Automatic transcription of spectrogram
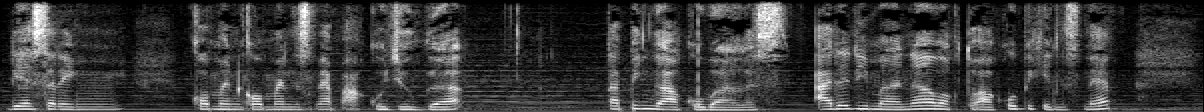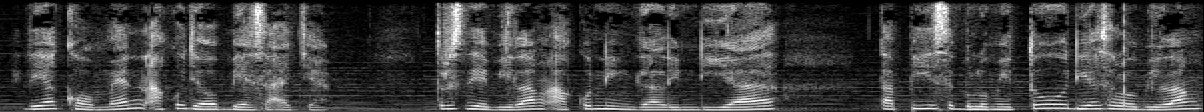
Dia sering komen-komen snap aku juga. Tapi gak aku bales. Ada di mana waktu aku bikin snap, dia komen, aku jawab biasa aja. Terus dia bilang aku ninggalin dia, tapi sebelum itu dia selalu bilang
